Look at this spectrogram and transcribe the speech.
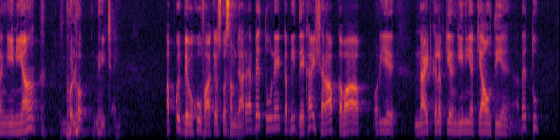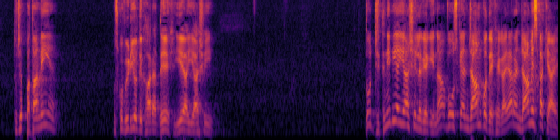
رنگینیاں بولو نہیں چاہیے اب کوئی بے وقوف آ کے اس کو سمجھا رہا ہے ابے تو نے کبھی دیکھا شراب کباب اور یہ نائٹ کلب کی رنگینیاں کیا ہوتی ہیں ابے تو تجھے پتا نہیں ہے اس کو ویڈیو دکھا رہا ہے دیکھ یہ عیاشی تو جتنی بھی عیاشی لگے گی نا وہ اس کے انجام کو دیکھے گا یار انجام اس کا کیا ہے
